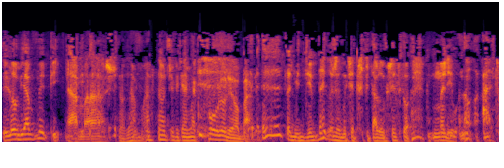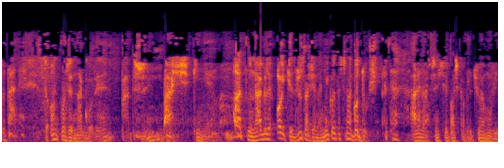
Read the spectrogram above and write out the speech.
Lubię wypić. A masz, no na własne oczy widziałem jak pół rury obali. To nic dziwnego, że mu się w szpitalu wszystko myliło. No, ale co dalej? To on poszedł na górę, patrzy, Baśki nie ma. A tu nagle ojciec rzuca się na niego, zaczyna go dusić. Ale na szczęście Baśka wróciła, mówi,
